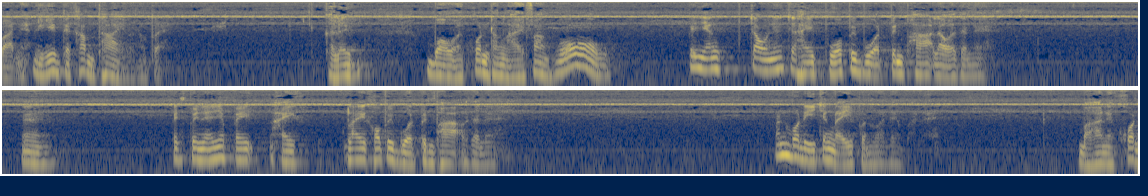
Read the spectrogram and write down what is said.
บาดเนี่ยในยินแต่ข้ามท่ายมันไป ก็เลยบอกให้คนทั้งหลายฟังโอ้เป็นยังเจ้ายังจะให้ผัวไปบวชเป็นพระเราแต่เนี่ยเออเป็นเป็นยังไปให้ไล่เขาไปบวชเป็นพระแต่เนี่ยมันบอดีจังไหนผลว่าเนี่ยบาดบาเนี่ยคน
